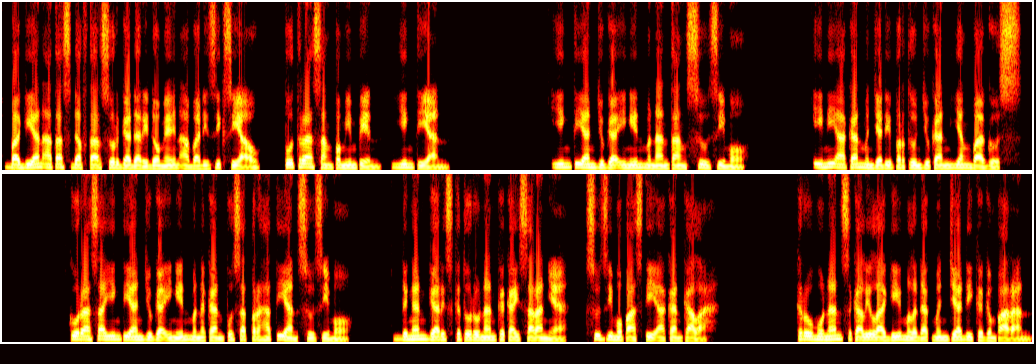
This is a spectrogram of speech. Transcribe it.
Bagian atas daftar surga dari domain abadi Zixiao, putra sang pemimpin, Ying Tian. Ying Tian juga ingin menantang Su Zimo. Ini akan menjadi pertunjukan yang bagus. Kurasa Ying Tian juga ingin menekan pusat perhatian Su Zimo. Dengan garis keturunan kekaisarannya, Su Zimo pasti akan kalah. Kerumunan sekali lagi meledak menjadi kegemparan.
